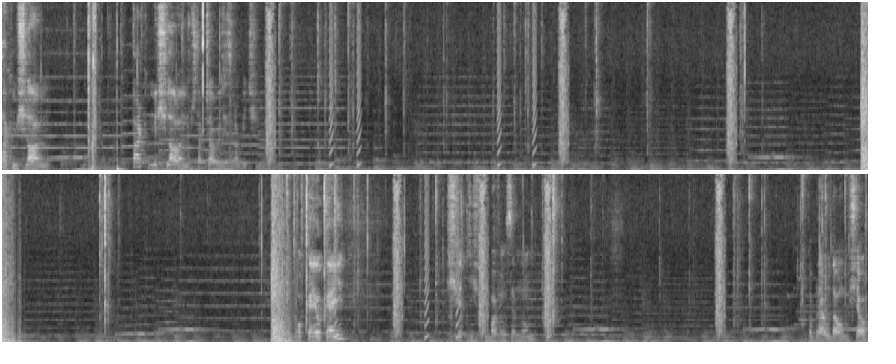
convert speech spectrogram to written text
Tak myślałem. Tak myślałem, że tak trzeba będzie zrobić. Okej, okej. Świetnie się tu bawią ze mną. Dobra, udało mi się. Och,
